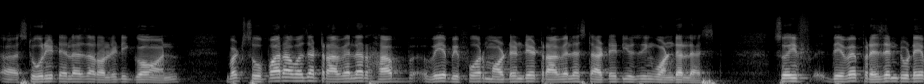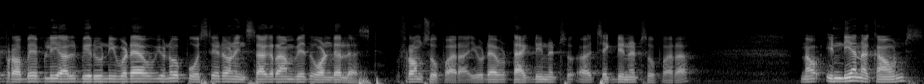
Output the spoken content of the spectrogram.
uh, storytellers are already gone. But Sopara was a traveler hub way before modern day travelers started using Wanderlust. So if they were present today, probably Al Biruni would have, you know, posted on Instagram with Wanderlust from Sopara. You would have tagged in it, uh, checked in at Sopara. Now, Indian accounts,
